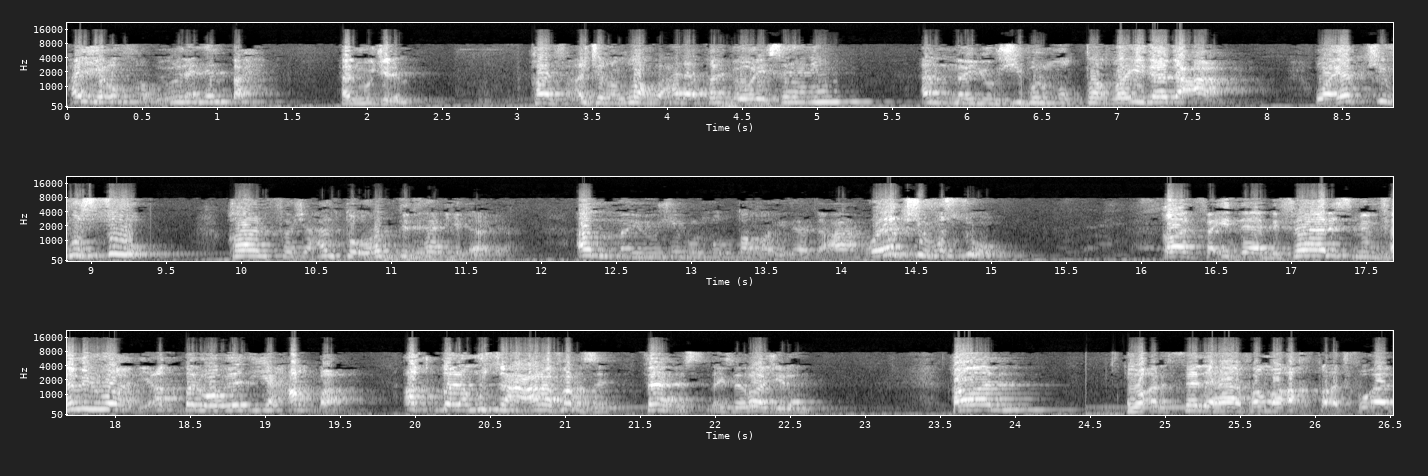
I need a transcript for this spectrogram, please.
هيا افرق يقول أن يذبح المجرم. قال فأجرى الله على قلبي ولساني أما يجيب المضطر إذا دعاه ويكشف السوء. قال فجعلت أردد هذه الآية. أما يجيب المضطر إذا دعاه ويكشف السوء. قال فإذا بفارس من فم الوادي أقبل وبيده حربة أقبل مسعى على فرسه. فارس ليس راجلا. قال وأرسلها فما أخطأت فؤاد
